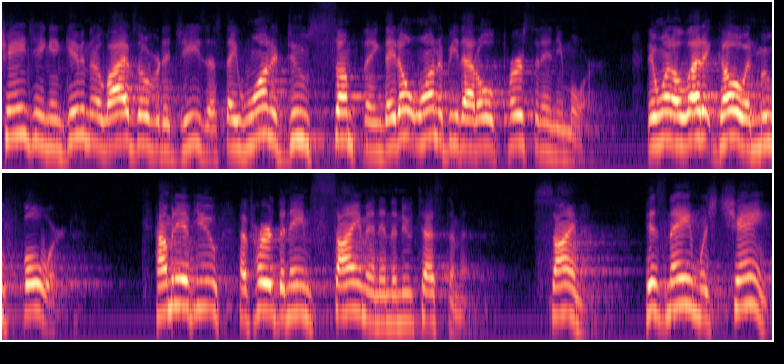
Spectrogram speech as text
changing and giving their lives over to Jesus. They want to do something. They don't want to be that old person anymore. They want to let it go and move forward. How many of you have heard the name Simon in the New Testament? Simon. His name was changed.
